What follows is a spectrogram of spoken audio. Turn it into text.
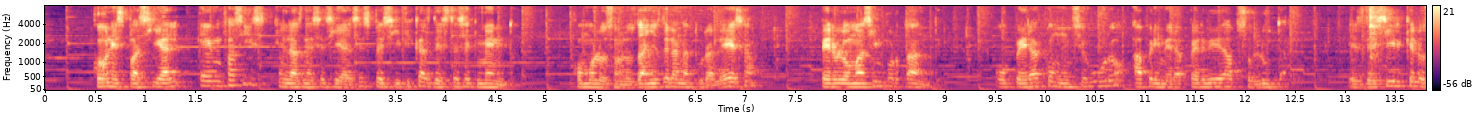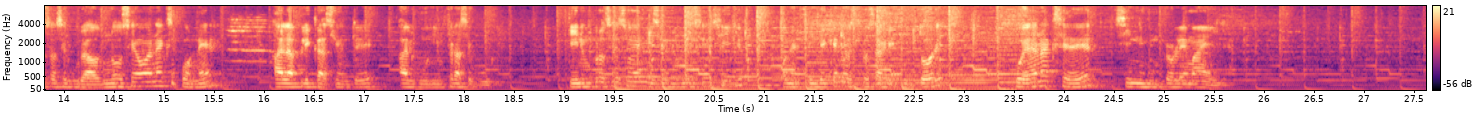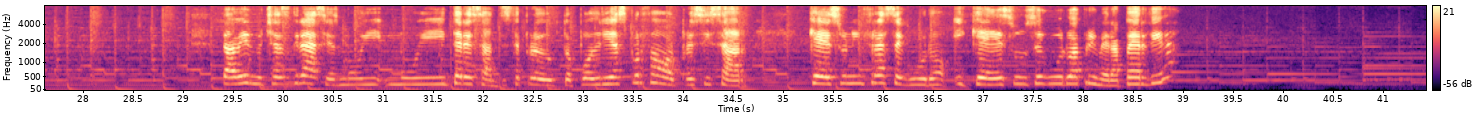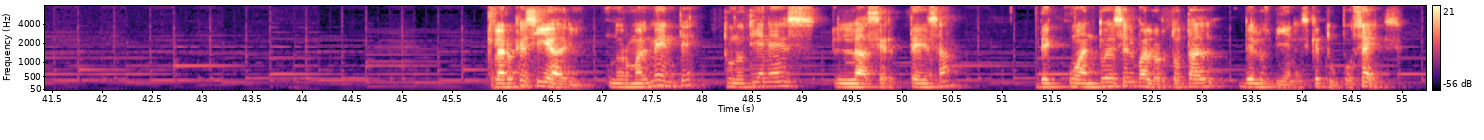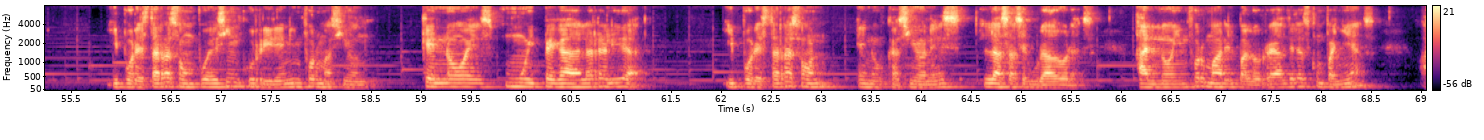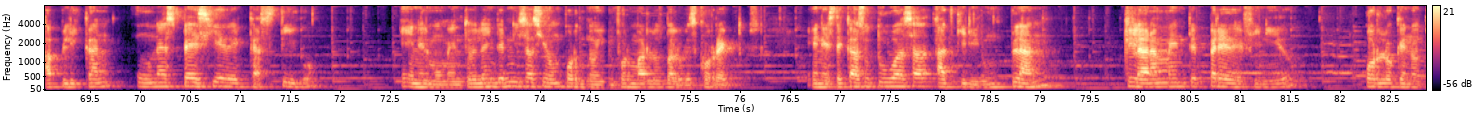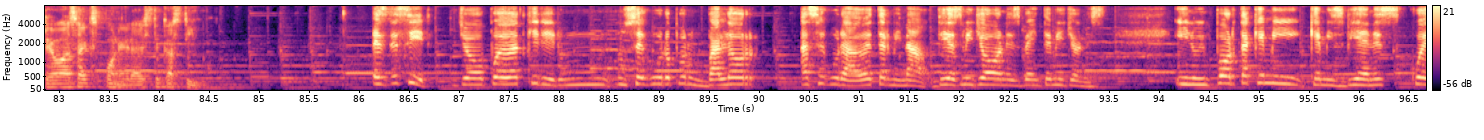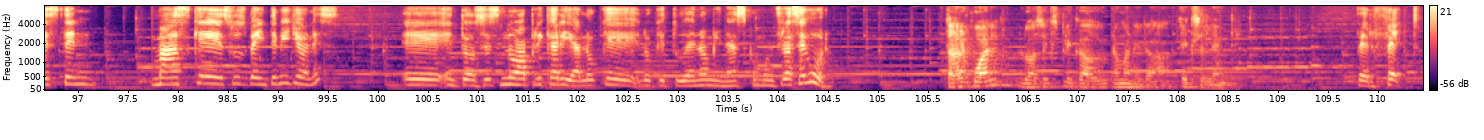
con espacial énfasis en las necesidades específicas de este segmento, como lo son los daños de la naturaleza, pero lo más importante, opera como un seguro a primera pérdida absoluta, es decir, que los asegurados no se van a exponer a la aplicación de algún infraseguro. Tiene un proceso de emisión muy sencillo con el fin de que nuestros agricultores puedan acceder sin ningún problema a ella. David, muchas gracias. Muy, muy interesante este producto. ¿Podrías, por favor, precisar qué es un infraseguro y qué es un seguro a primera pérdida? Claro que sí, Adri. Normalmente tú no tienes la certeza de cuánto es el valor total de los bienes que tú posees. Y por esta razón puedes incurrir en información que no es muy pegada a la realidad. Y por esta razón, en ocasiones las aseguradoras, al no informar el valor real de las compañías, aplican una especie de castigo en el momento de la indemnización por no informar los valores correctos. En este caso tú vas a adquirir un plan claramente predefinido, por lo que no te vas a exponer a este castigo. Es decir, yo puedo adquirir un, seguro por un valor asegurado determinado, 10 millones, 20 millones, y no importa que, mi, que mis bienes cuesten más que esos 20 millones, eh, entonces no aplicaría lo que, lo que tú denominas como infraseguro. Tal cual lo has explicado de una manera excelente. Perfecto.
